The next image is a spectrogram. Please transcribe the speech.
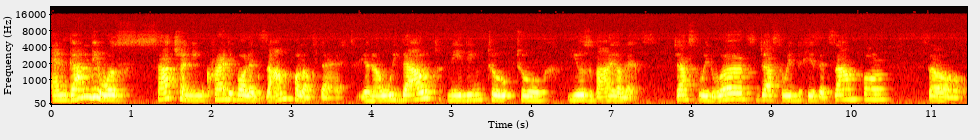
and Gandhi was such an incredible example of that. You know, without needing to to use violence, just with words, just with his example. So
